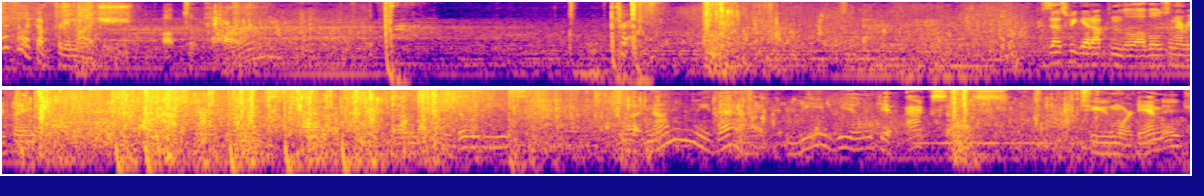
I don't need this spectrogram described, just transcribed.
I feel like I'm pretty much up to par. Because as we get up in the levels and everything, abilities. But not only that, we will get access to more damage,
